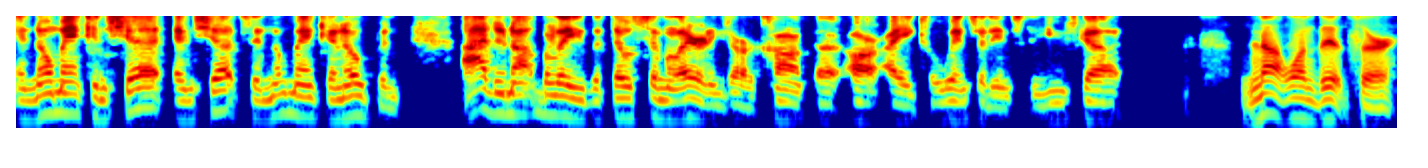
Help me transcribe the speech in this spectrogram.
and no man can shut, and shuts and no man can open. I do not believe that those similarities are con- uh, are a coincidence. Do you, Scott? Not one bit, sir.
